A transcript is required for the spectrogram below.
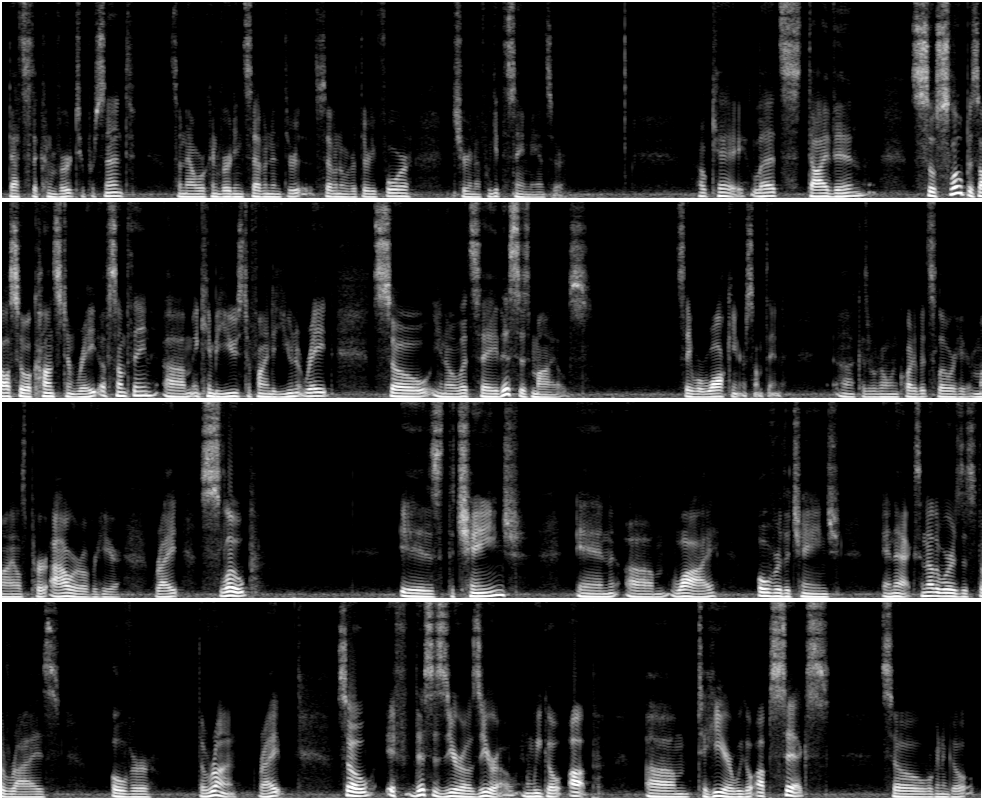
That's the convert to percent. So now we're converting 7 and th 7 over 34. And sure enough, we get the same answer. Okay, let's dive in. So slope is also a constant rate of something. Um, it can be used to find a unit rate. So, you know, let's say this is miles. say we're walking or something because uh, we're going quite a bit slower here. Miles per hour over here, right? Slope is the change in um, y over the change in x. In other words, it's the rise over the run, right? So if this is 0, 0, and we go up um, to here, we go up 6. So we're going to go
